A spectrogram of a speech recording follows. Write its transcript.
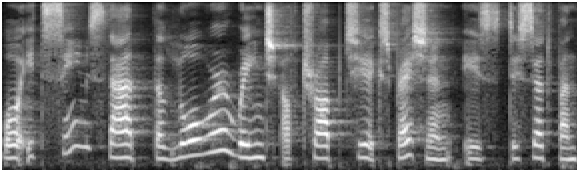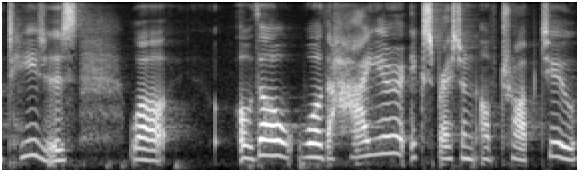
well, it seems that the lower range of TROP2 expression is disadvantageous. Well, although well, the higher expression of TROP2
